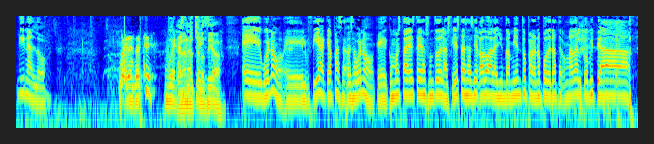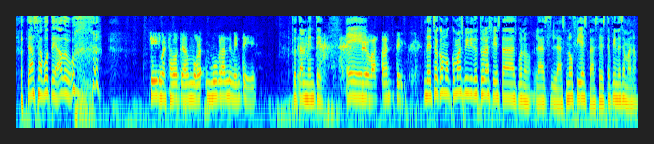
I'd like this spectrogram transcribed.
Guinaldo. Buenas noches. Buenas, Buenas noches, Lucía. Eh, bueno, eh, Lucía, ¿qué ha pasado? O sea, bueno, que ¿cómo está este asunto de las fiestas? ¿Has llegado al ayuntamiento para no poder hacer nada? ¿El COVID te ha, te ha saboteado? Sí, me ha saboteado muy grandemente, ¿eh? Totalmente. Eh, pero bastante. de hecho, ¿cómo, ¿cómo has vivido tú las fiestas, bueno, las, las no fiestas de este fin de semana?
